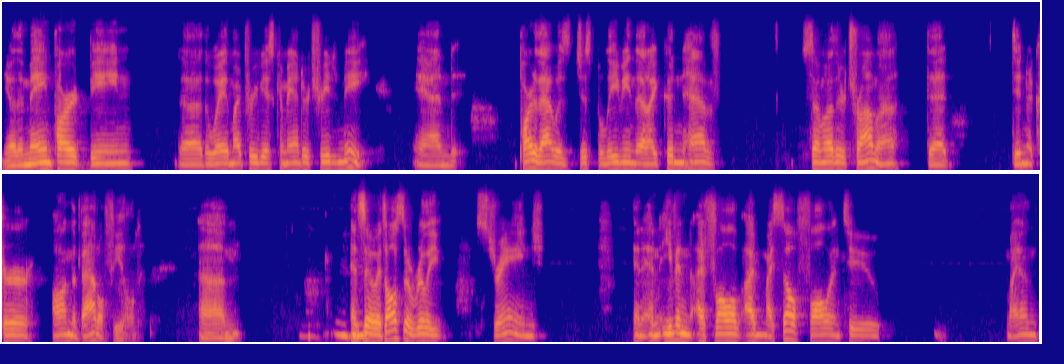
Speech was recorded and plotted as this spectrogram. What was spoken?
You know, the main part being uh, the way my previous commander treated me. And part of that was just believing that I couldn't have some other trauma that didn't occur on the battlefield. Um, Mhm. and so it's also really strange and and even i fall i myself fall into my own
